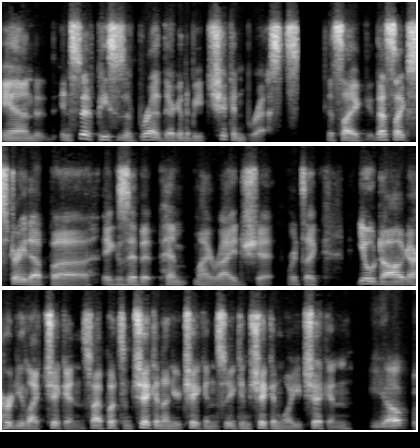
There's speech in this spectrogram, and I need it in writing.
and instead of pieces of bread, they're gonna be chicken breasts. It's like that's like straight up uh, exhibit pimp my ride shit, where it's like, yo, dog, I heard you like chicken, so I put some chicken on your chicken, so you can chicken while you chicken. Yep.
